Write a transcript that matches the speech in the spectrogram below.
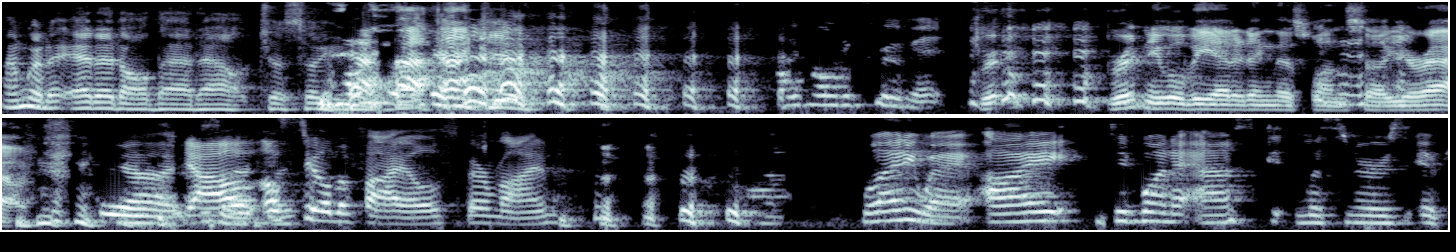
I'm going to edit all that out just so you know. Thank you. I won't approve it. Brit- Brittany will be editing this one, so you're out. yeah, Yeah, I'll, I'll steal the files. They're mine. Well, anyway, I did want to ask listeners if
